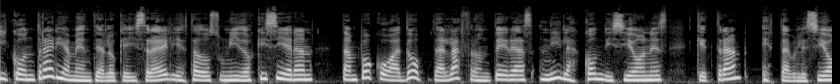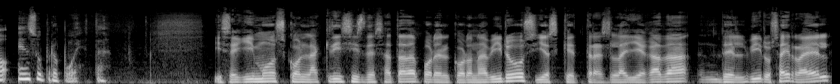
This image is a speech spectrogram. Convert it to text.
y contrariamente a lo que Israel y Estados Unidos quisieran, tampoco adopta las fronteras ni las condiciones que Trump estableció en su propuesta. Y seguimos con la crisis desatada por el coronavirus y es que tras la llegada del virus a Israel,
